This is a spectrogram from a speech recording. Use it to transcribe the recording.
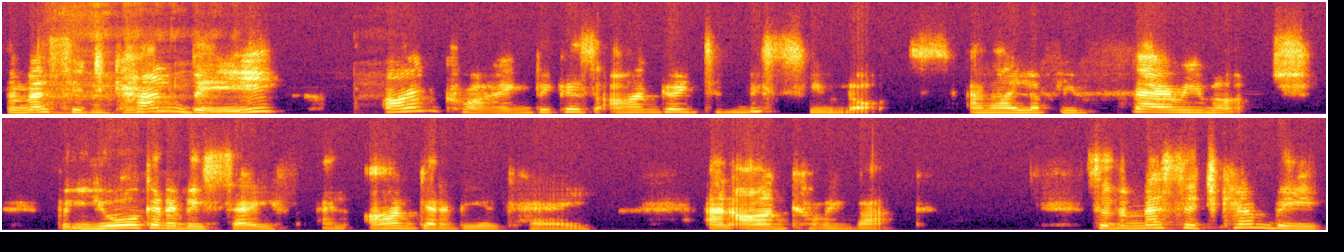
The message can be I'm crying because I'm going to miss you lots and I love you very much, but you're going to be safe and I'm going to be okay and I'm coming back. So the message can be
